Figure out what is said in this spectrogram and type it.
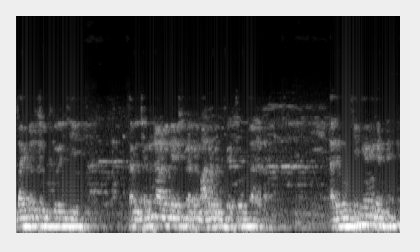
బైబిల్ చూపు గురించి తన చిన్ననాడు నేర్చుకున్న మాటలు గురించి ఉంటారు. అది ముఖ్యంగా ఏంటంటే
